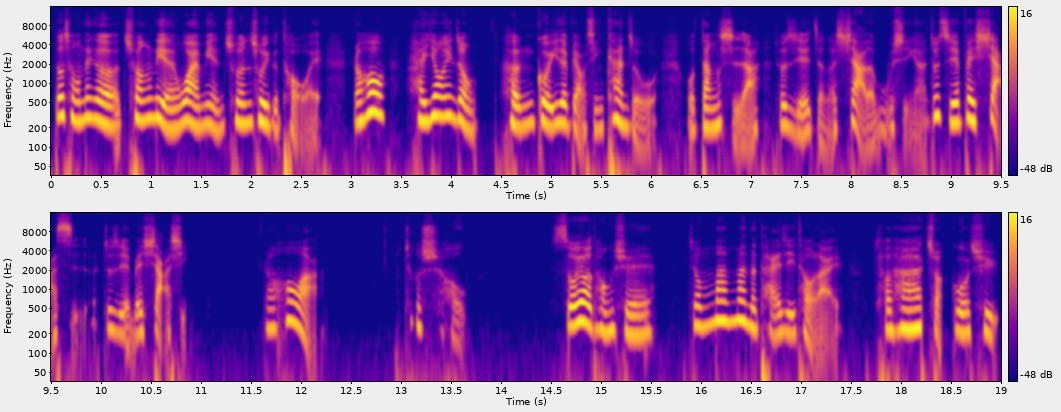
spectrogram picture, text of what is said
都从那个窗帘外面窜出一个头，诶，然后还用一种。”很诡异的表情看着我，我当时啊，就直接整个吓得不行啊，就直接被吓死了，就直接被吓醒。然后啊，这个时候，所有同学就慢慢的抬起头来，朝他转过去，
